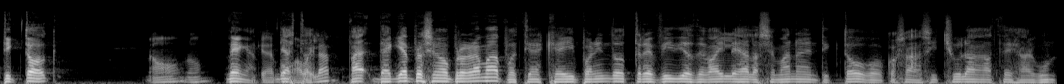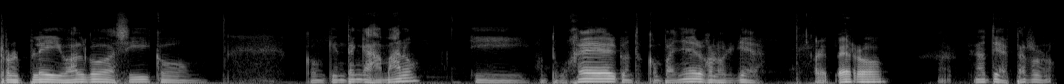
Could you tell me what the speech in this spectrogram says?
TikTok. No, no. Venga, ¿Que me ya a está. bailar? De aquí al próximo programa, pues tienes que ir poniendo tres vídeos de bailes a la semana en TikTok o cosas así chulas. Haces algún roleplay o algo así con, con quien tengas a mano y con tu mujer, con tus compañeros, con lo que quieras. Con el perro. No tienes perro, ¿no?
